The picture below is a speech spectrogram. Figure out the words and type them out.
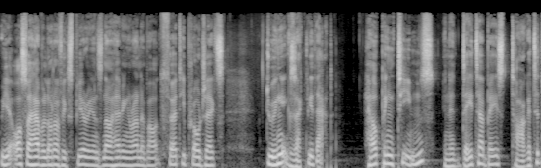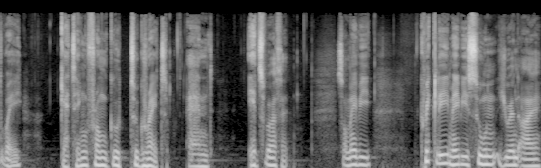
We also have a lot of experience now having run about 30 projects doing exactly that helping teams in a database targeted way getting from good to great. And it's worth it. So maybe quickly, maybe soon, you and I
